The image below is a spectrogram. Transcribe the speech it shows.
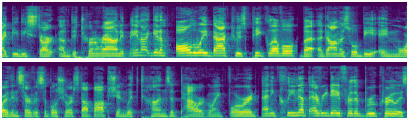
might be the start of the turnaround. It may not get him all the way back to his peak level, but Adames will be a more than serviceable shortstop option with tons of power going forward. Adding cleanup every day for the Brew Crew is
